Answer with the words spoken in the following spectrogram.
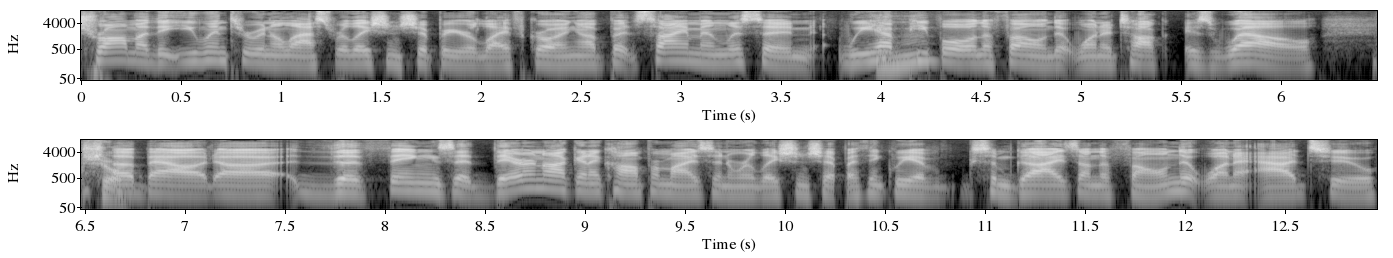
trauma that you went through in a last relationship or your life growing up. But Simon, listen, we have people on the phone that want to talk as well Sure. about uh, the things that they're not going to compromise in a relationship. I think we have some guys on the phone that want to add to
